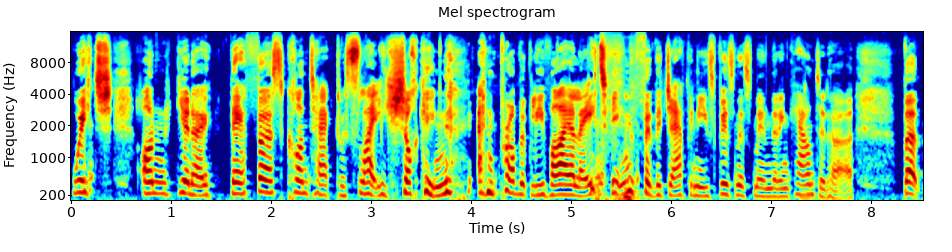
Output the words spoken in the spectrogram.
which, on you know their first contact, was slightly shocking and probably violating for the Japanese businessmen that encountered her. But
